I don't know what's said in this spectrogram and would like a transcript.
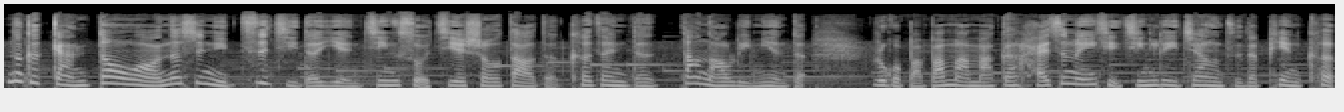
那个感动哦，那是你自己的眼睛所接收到的，刻在你的大脑里面的。如果爸爸妈妈跟孩子们一起经历这样子的片刻，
